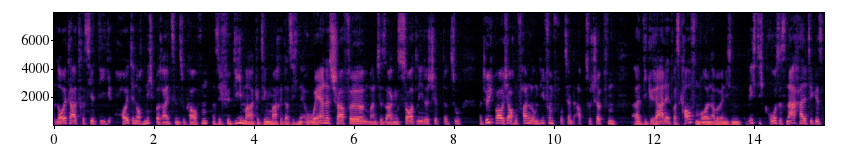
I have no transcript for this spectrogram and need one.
Leute adressiert, die heute noch nicht bereit sind zu kaufen, dass ich für die Marketing mache, dass ich eine Awareness schaffe. Manche sagen Thought Leadership dazu. Natürlich brauche ich auch einen Funnel, um die fünf Prozent abzuschöpfen, äh, die gerade etwas kaufen wollen. Aber wenn ich ein richtig großes, nachhaltiges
